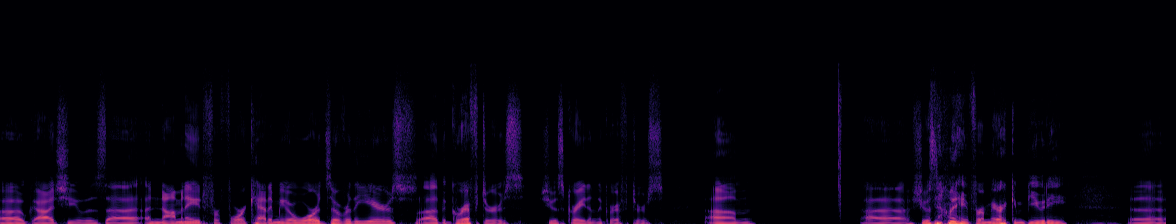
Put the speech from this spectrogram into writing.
oh god, she was uh, nominated for four Academy Awards over the years. Uh, the Grifters, she was great in The Grifters. Um, uh, she was nominated for American Beauty. Uh,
